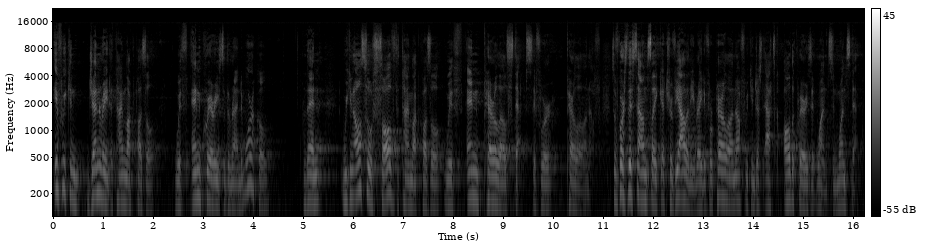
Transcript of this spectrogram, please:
if we can generate a time lock puzzle with n queries to the random oracle, then we can also solve the time lock puzzle with n parallel steps if we're parallel enough. So of course, this sounds like a triviality, right? If we're parallel enough, we can just ask all the queries at once in one step.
